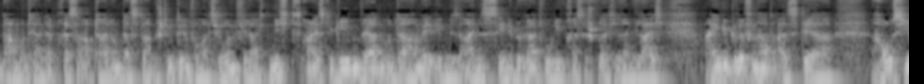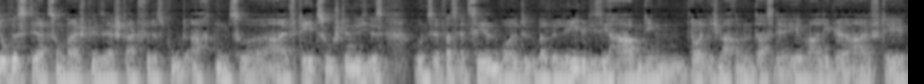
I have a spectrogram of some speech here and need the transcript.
Damen und Herren der Presseabteilung, dass da bestimmte Informationen vielleicht nicht preisgegeben werden. Und da haben wir eben diese eine Szene gehört, wo die Pressesprecherin gleich eingegriffen hat, als der Hausjurist, der zum Beispiel sehr stark für das Gutachten zur AfD zuständig ist, uns etwas erzählen wollte über Belege, die sie haben, die deutlich machen, dass der ehemalige AfD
